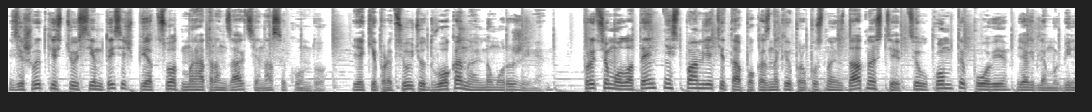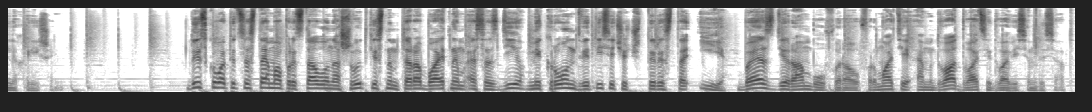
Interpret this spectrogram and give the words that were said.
зі швидкістю 7500 мегатранзакцій на секунду, які працюють у двоканальному режимі. При цьому латентність пам'яті та показники пропускної здатності цілком типові як для мобільних рішень. Дискова підсистема представлена швидкісним терабайтним SSD Micron 2400i без DRAM буфера у форматі M2 2280.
